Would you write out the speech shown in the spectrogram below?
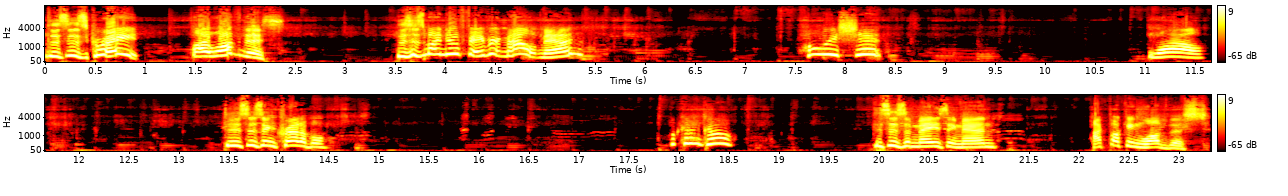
this is great. I love this. This is my new favorite mount, man. Holy shit. Wow. This is incredible. Look at him go. This is amazing, man. I fucking love this.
